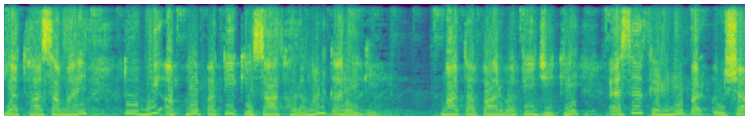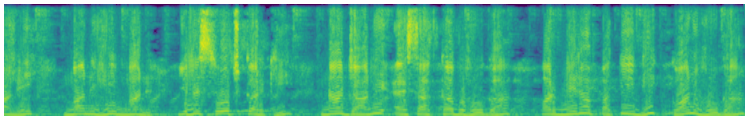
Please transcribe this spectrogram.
यथा समय तू भी अपने पति के साथ रमण करेगी। माता पार्वती जी के ऐसा कहने पर उषा ने, मन ही मन, यह सोच कर कि ना जाने ऐसा कब होगा और मेरा पति भी कौन होगा?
